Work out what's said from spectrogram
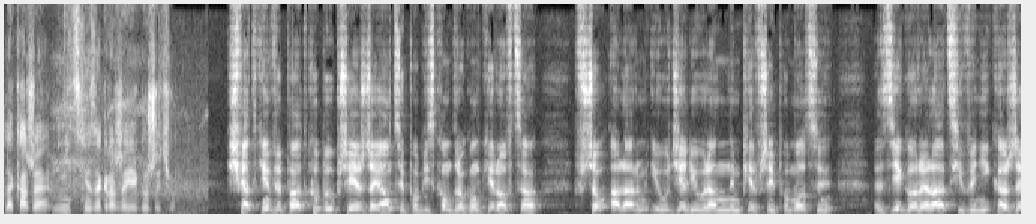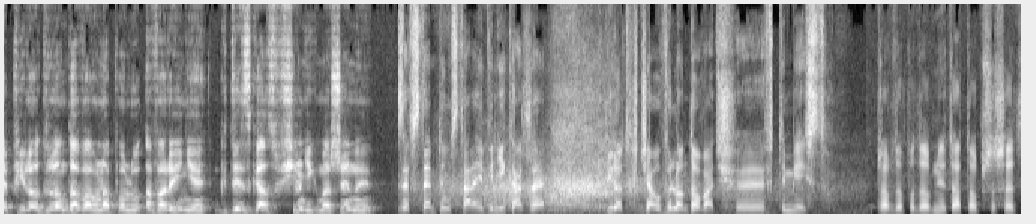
lekarze, nic nie zagraża jego życiu. Świadkiem wypadku był przejeżdżający pobliską drogą kierowca. Wszczął alarm i udzielił rannym pierwszej pomocy. Z jego relacji wynika, że pilot lądował na polu awaryjnie, gdy zgasł silnik maszyny. Ze wstępnych ustaleń wynika, że pilot chciał wylądować y, w tym miejscu. Prawdopodobnie tato przeszedł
